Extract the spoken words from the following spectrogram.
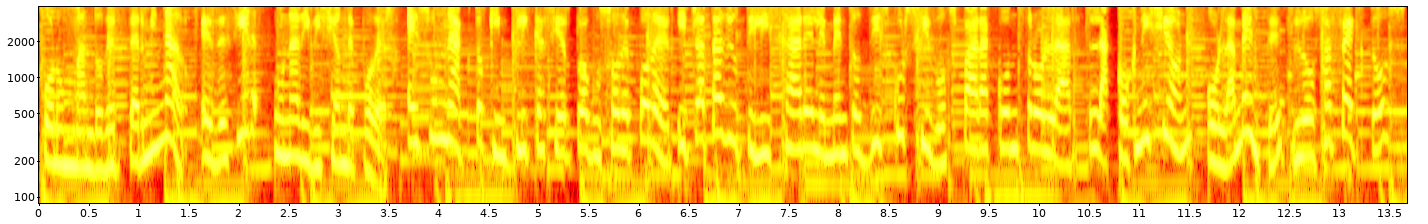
por un mando determinado, es decir, una división de poder. Es un acto que implica cierto abuso de poder y trata de utilizar elementos discursivos para controlar la cognición o la mente, los afectos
